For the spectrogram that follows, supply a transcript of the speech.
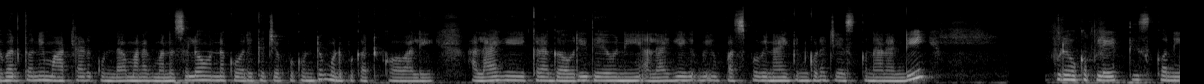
ఎవరితోని మాట్లాడకుండా మనకు మనసులో ఉన్న కోరిక చెప్పుకుంటూ ముడుపు కట్టుకోవాలి. అలాగే ఇక్కడ గౌరీదేవుని అలాగే పసుపు వినాయకుని కూడా చేసుకున్నానండి. ఇప్పుడు ఒక ప్లేట్ తీసుకొని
